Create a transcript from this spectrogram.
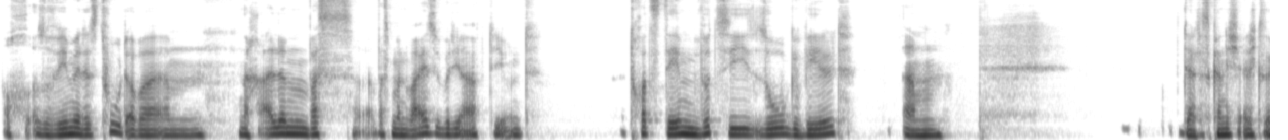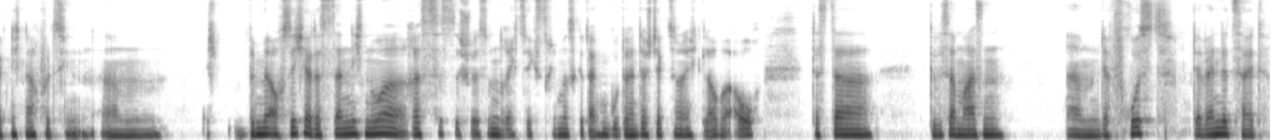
Auch so weh mir das tut, aber ähm, nach allem, was, was man weiß über die AfD und trotzdem wird sie so gewählt. Ähm, ja, das kann ich ehrlich gesagt nicht nachvollziehen. Ähm, ich bin mir auch sicher, dass da nicht nur rassistisches und rechtsextremes Gedankengut dahinter steckt, sondern ich glaube auch, dass da gewissermaßen ähm, der Frust der Wendezeit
